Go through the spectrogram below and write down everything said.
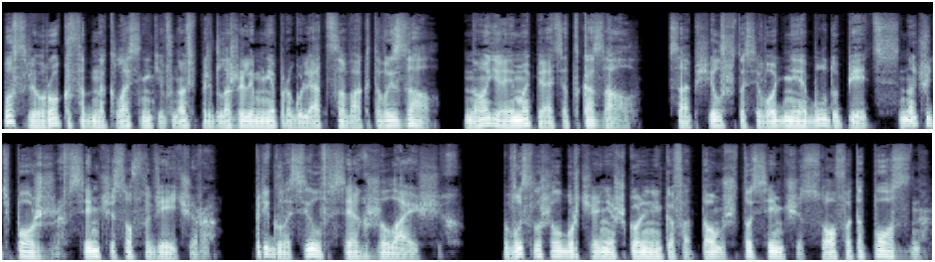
После уроков одноклассники вновь предложили мне прогуляться в актовый зал, но я им опять отказал. Сообщил, что сегодня я буду петь, но чуть позже, в семь часов вечера. Пригласил всех желающих. Выслушал бурчание школьников о том, что семь часов — это поздно.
